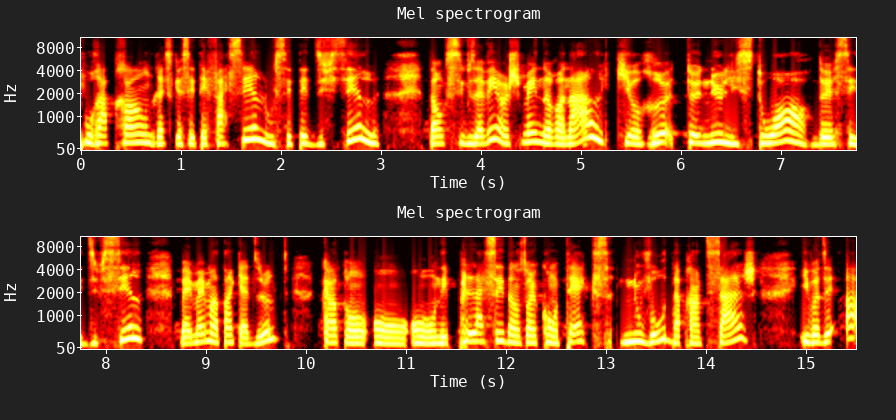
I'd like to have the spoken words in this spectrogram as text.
pour apprendre, est-ce que c'était facile ou c'était difficile? Donc, si vous avez un chemin neuronal qui a retenu l'histoire de c'est difficile, ben même en tant qu'adulte, quand on, est placé dans un contexte nouveau d'apprentissage, il va dire, ah,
